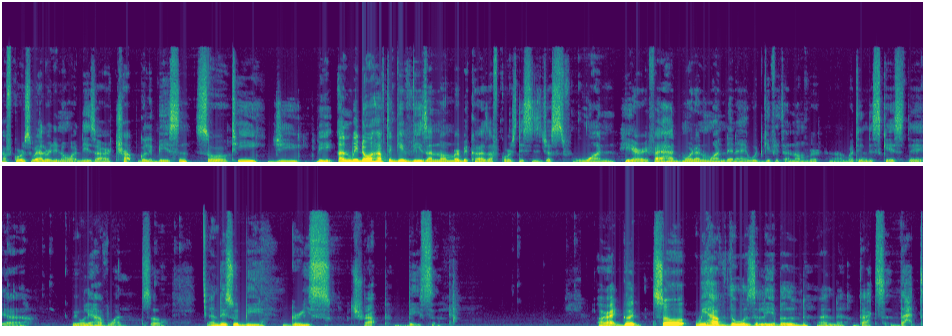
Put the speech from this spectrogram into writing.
Of course, we already know what these are. Trap Gully Basin. So TGB. And we don't have to give these a number because, of course, this is just one here. If I had more than one, then I would give it a number. Uh, but in this case, they uh, we only have one. So, and this would be Grease Trap Basin. All right, good. So we have those labeled and that's that.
